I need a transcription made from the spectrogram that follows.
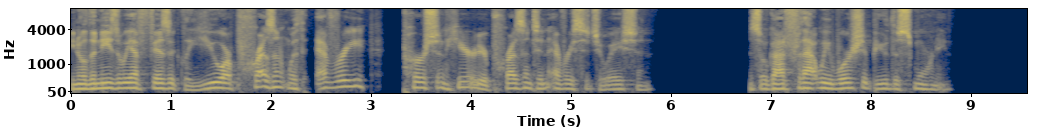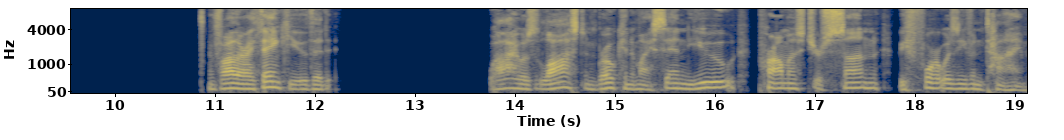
You know the needs that we have physically. You are present with every person here. You're present in every situation. And so, God, for that we worship you this morning. And Father, I thank you that while I was lost and broken in my sin, you promised your Son before it was even time.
